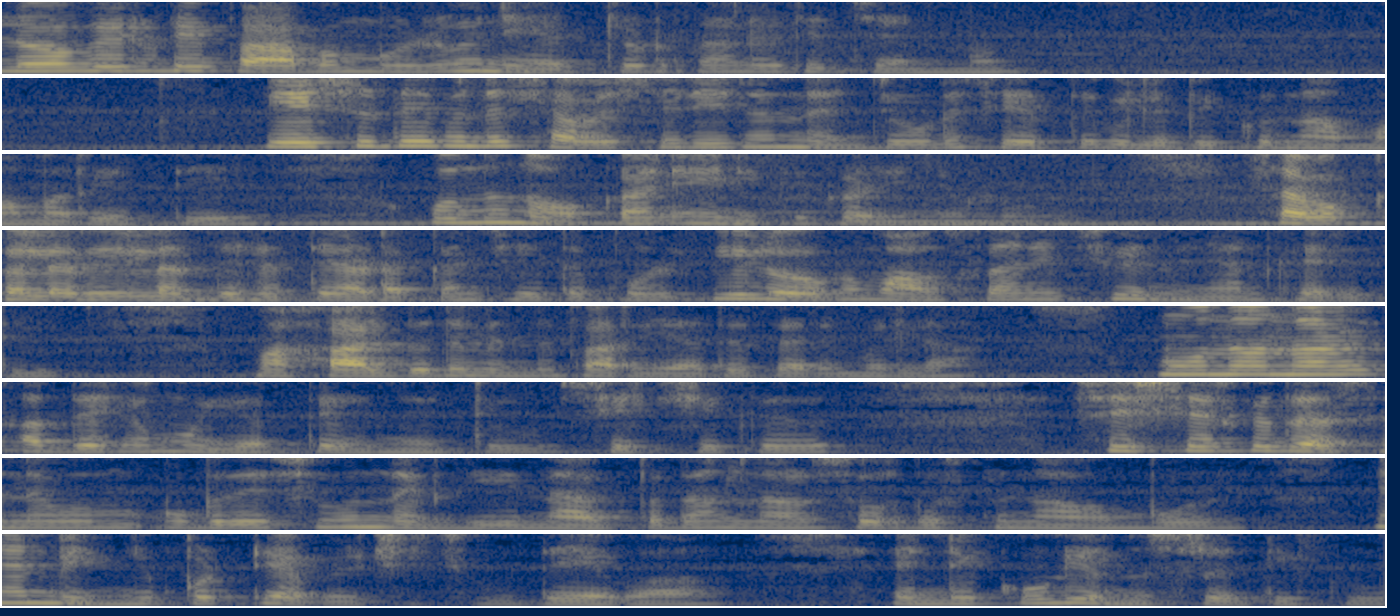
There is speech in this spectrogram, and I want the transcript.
ലോകരുടെ പാപം മുഴുവൻ ഏറ്റെടുക്കാൻ ഒരു ജന്മം. യേശുദേവന്റെ ശവശരീരം നെഞ്ചോട് ചേർത്ത് വിലപിക്കുന്ന അമ്മ മറിയത്തെ ഒന്ന് നോക്കാനേ എനിക്ക് കഴിഞ്ഞുള്ളൂ. ശവക്കലറിയിൽ അദ്ദേഹത്തെ അടക്കം ചെയ്തപ്പോൾ ഈ ലോകം അവസാനിച്ചു എന്ന് ഞാൻ കരുതി. മഹാത്ഭുതം എന്ന് പറയാതെ തരമില്ല. മൂന്നാം നാൾ അദ്ദേഹം ഉയർത്തെഴുന്നേറ്റു. ശിഷ്യക്ക് ശിഷ്യർക്ക് ദർശനവും ഉപദേശവും നൽകി നാൽപ്പതാം നാൾ സ്വർഗസ്ഥനാവുമ്പോൾ ഞാൻ വിങ്ങിപ്പൊട്ടി അപേക്ഷിച്ചു. ദേവ എന്നെ കൂടി ഒന്ന് ശ്രദ്ധിക്കൂ.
